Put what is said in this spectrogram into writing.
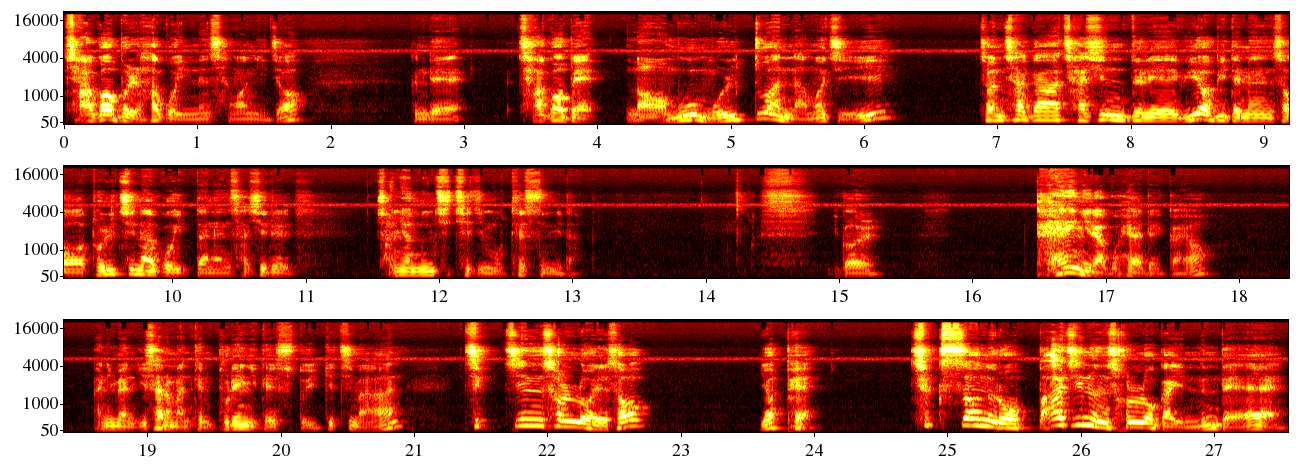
작업을 하고 있는 상황이죠. 근데 작업에 너무 몰두한 나머지 전차가 자신들의 위협이 되면서 돌진하고 있다는 사실을 전혀 눈치채지 못했습니다. 이걸 다행이라고 해야 될까요? 아니면 이 사람한테는 불행이 될 수도 있겠지만 직진 선로에서 옆에 측선으로 빠지는 선로가 있는데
